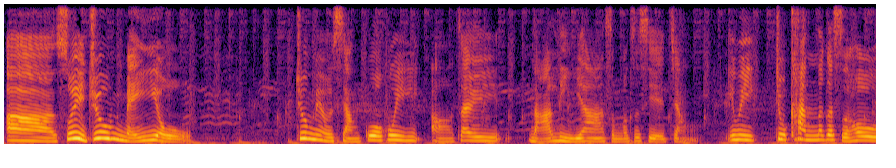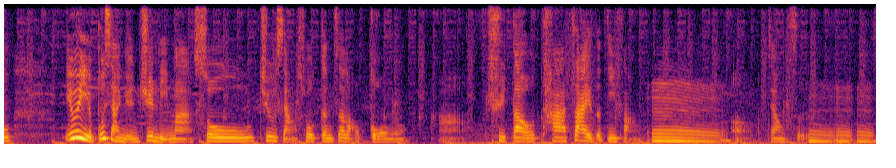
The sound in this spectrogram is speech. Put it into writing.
啊，所以就没有就没有想过会啊在哪里呀什么这些讲，因为就看那个时候，因为也不想远距离嘛，所以就想说跟着老公啊去到他在的地方，嗯呃，这样子。嗯嗯嗯，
